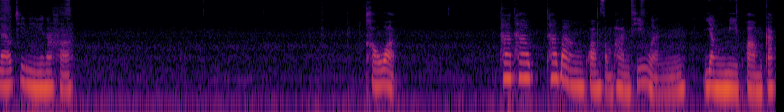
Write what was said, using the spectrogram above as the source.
แล้วทีนี้นะคะ เขาอะ ถ้าถ้าถ้าบางความสัมพันธ์ที่เหมือนยังมีความกัก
